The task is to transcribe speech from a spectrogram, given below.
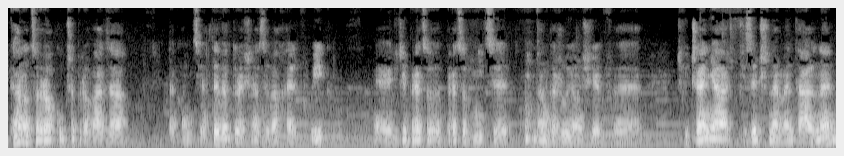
I Kano co roku przeprowadza taką inicjatywę, która się nazywa Health Week, e, gdzie praco- pracownicy angażują się w e, ćwiczenia fizyczne, mentalne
